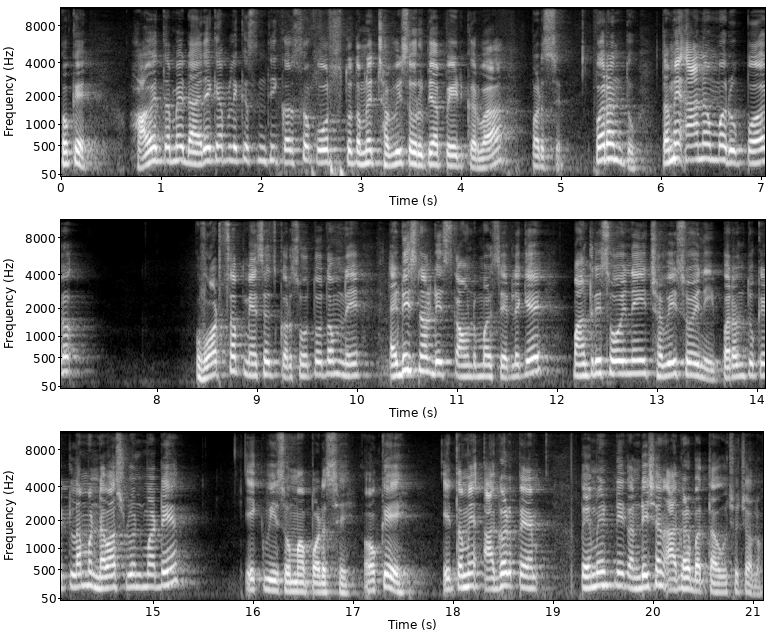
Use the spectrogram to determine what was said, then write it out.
ઓકે હવે તમે ડાયરેક્ટ એપ્લિકેશનથી કરશો કોર્સ તો તમને છવ્વીસો રૂપિયા પેડ કરવા પડશે. પરંતુ તમે આ નંબર ઉપર વોટ્સઅપ મેસેજ કરશો તો તમને એડિશનલ ડિસ્કાઉન્ટ મળશે. એટલે કે પાંત્રીસોય નહીં, છવ્વીસ હોય નહીં, પરંતુ કેટલામાં નવા સ્ટુડન્ટ માટે? એકવીસોમાં પડશે. ઓકે એ તમે આગળ પે પેમેન્ટની કન્ડિશન આગળ બતાવું છું. ચલો.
